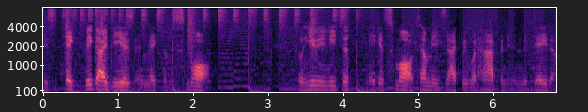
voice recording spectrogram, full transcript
is to take big ideas and make them small. So here you need to make it small. Tell me exactly what happened in the data.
